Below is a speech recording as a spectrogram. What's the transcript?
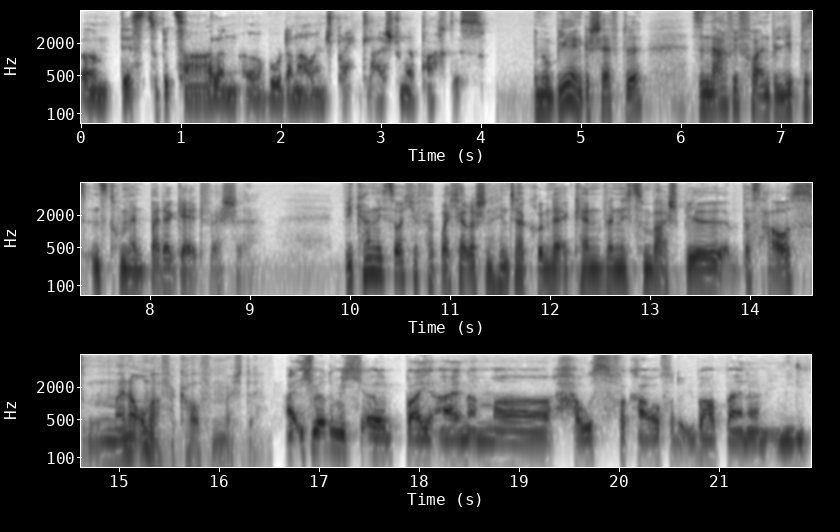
ähm, das zu bezahlen, äh, wo dann auch entsprechend Leistung erbracht ist. Immobiliengeschäfte sind nach wie vor ein beliebtes Instrument bei der Geldwäsche. Wie kann ich solche verbrecherischen Hintergründe erkennen, wenn ich zum Beispiel das Haus meiner Oma verkaufen möchte? Ah, ich würde mich äh, bei einem äh, Hausverkauf oder überhaupt bei einem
